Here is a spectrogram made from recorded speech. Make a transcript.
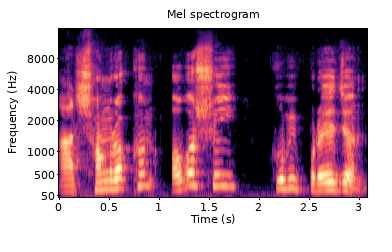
আর সংরক্ষণ অবশ্যই খুবই প্রয়োজন।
